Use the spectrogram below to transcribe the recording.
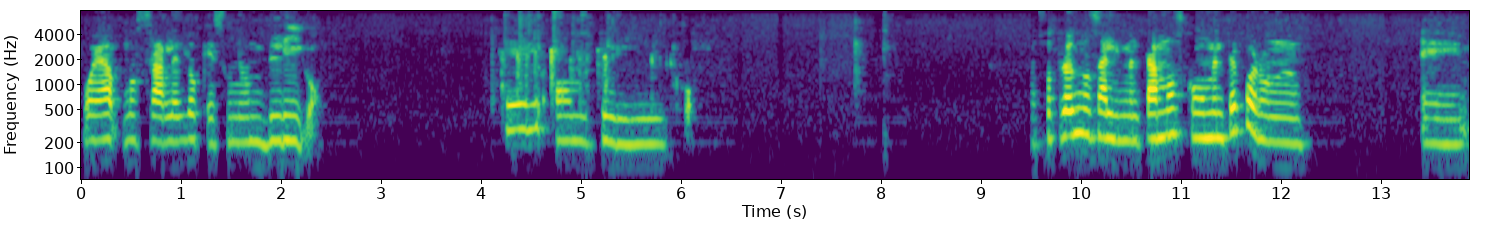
voy a mostrarles lo que es un ombligo. El ombligo. Nosotros nos alimentamos comúnmente por un eh,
